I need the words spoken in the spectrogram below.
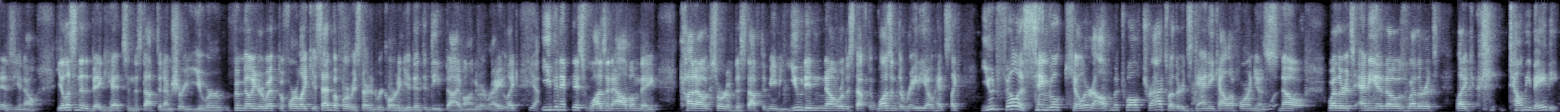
is. You know, you listen to the big hits and the stuff that I'm sure you were familiar with before, like you said before we started recording, you did the deep dive onto it, right? Like, Mm-hmm. Yeah. even if this was an album, they cut out sort of the stuff that maybe you didn't know or the stuff that wasn't the radio hits. Like, you'd fill a single killer album of 12 tracks, whether it's Dani California, Snow, whether it's any of those, whether it's like Tell Me Baby.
